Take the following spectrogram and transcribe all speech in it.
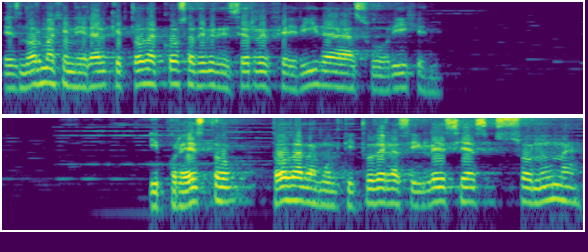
Es norma general que toda cosa debe de ser referida a su origen. Y por esto Toda la multitud de las iglesias son una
